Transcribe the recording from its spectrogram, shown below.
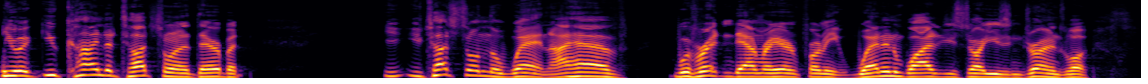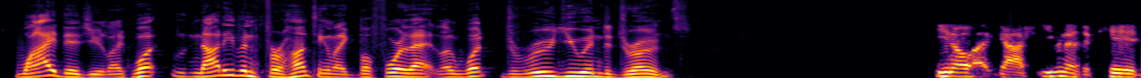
you you kind of touched on it there, but you, you touched on the when. I have we've written down right here in front of me. When and why did you start using drones? Well, why did you like what? Not even for hunting. Like before that, like what drew you into drones? You know, gosh, even as a kid,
